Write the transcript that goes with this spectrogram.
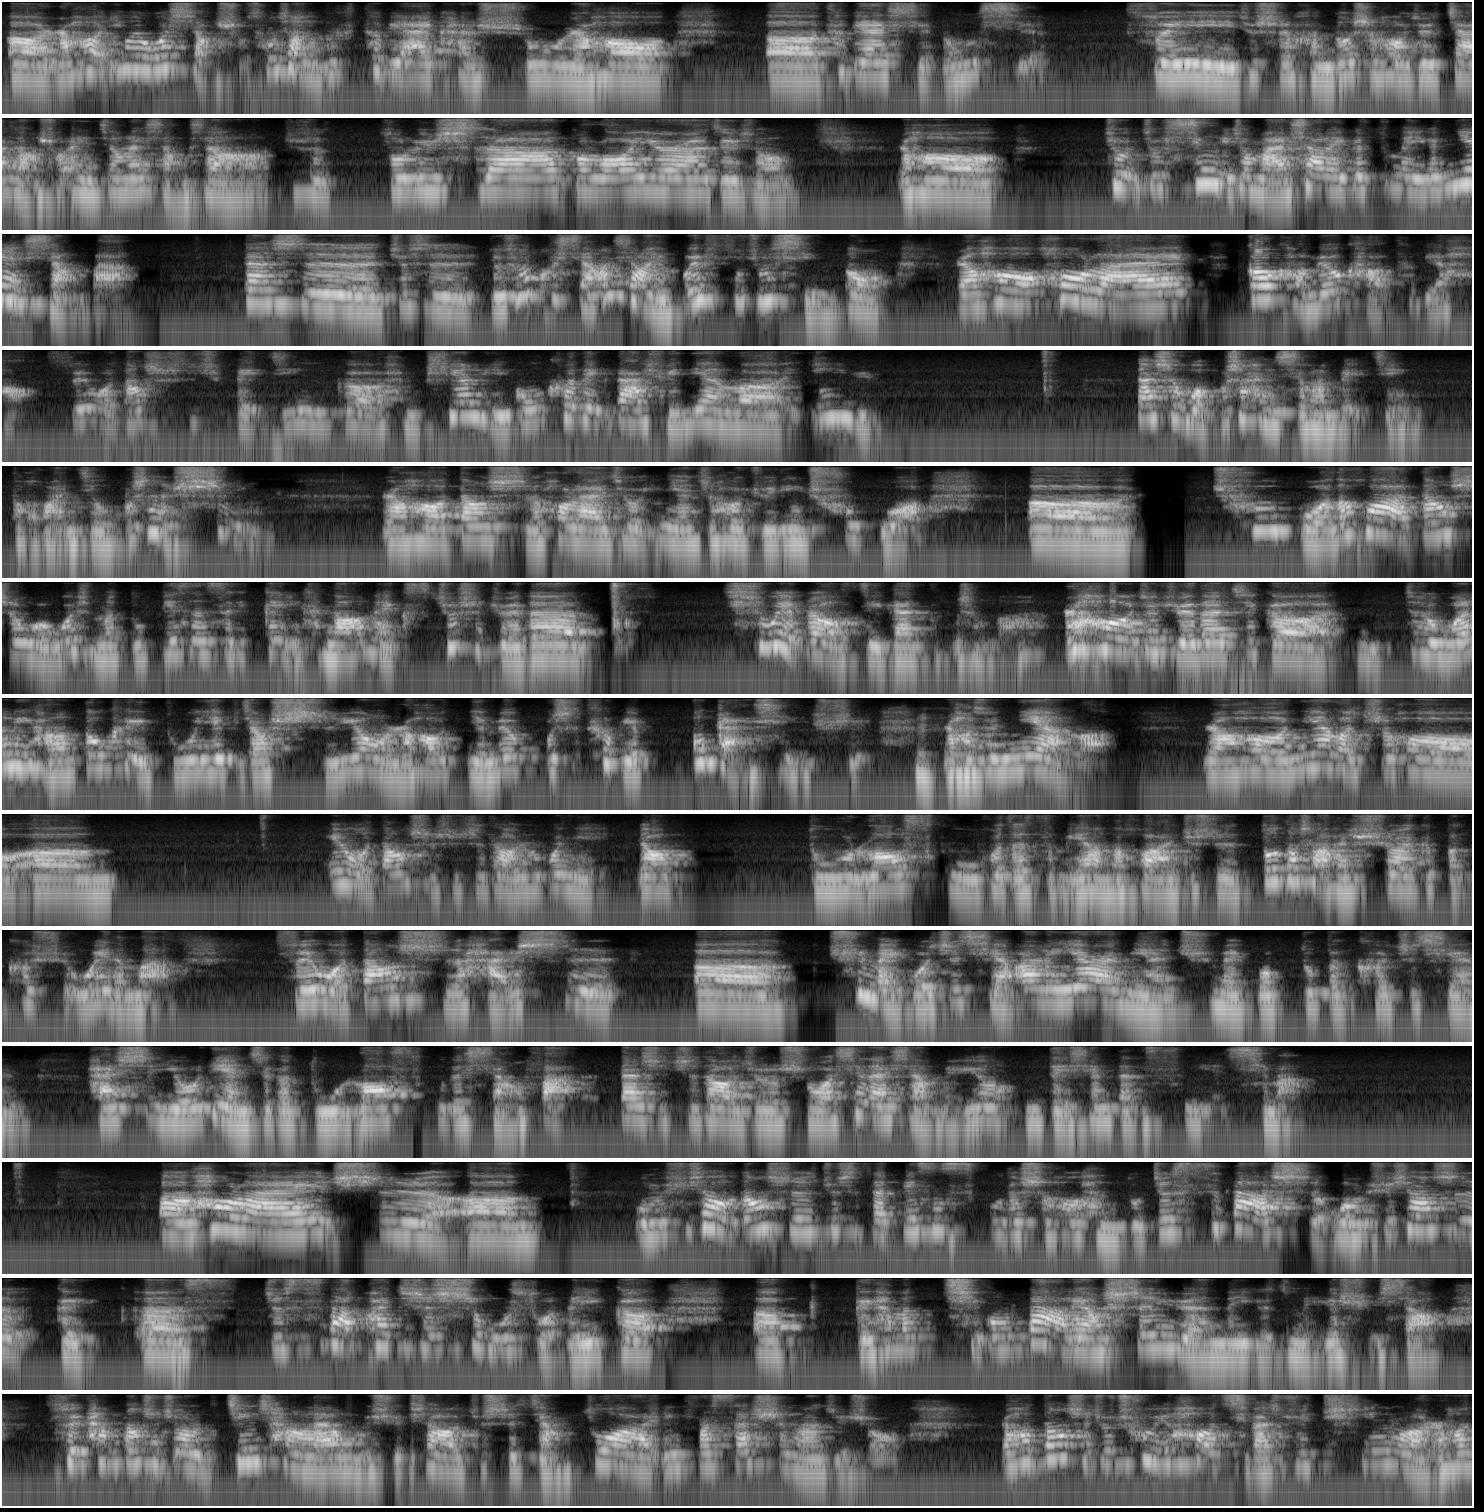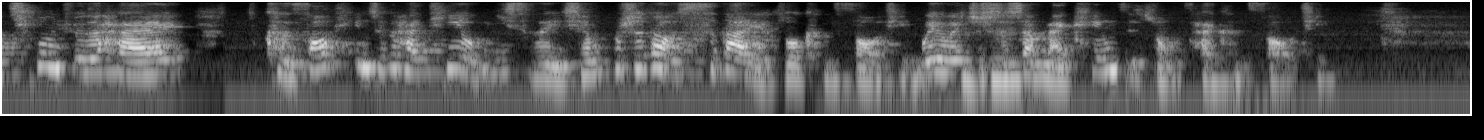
呃，然后因为我小时候从小就特别爱看书，然后呃特别爱写东西，所以就是很多时候就家长说，哎，你将来想不想就是。做律师啊，做 lawyer 啊这种，然后就就心里就埋下了一个这么一个念想吧，但是就是有时候会想想也不会付诸行动。然后后来高考没有考特别好，所以我当时是去北京一个很偏理工科的一个大学念了英语，但是我不是很喜欢北京的环境，我不是很适应。然后当时后来就一年之后决定出国，呃。出国的话，当时我为什么读 business 跟 economics，就是觉得，其实我也不知道我自己该读什么，然后就觉得这个就是文理行都可以读，也比较实用，然后也没有不是特别不感兴趣，然后就念了，然后念了之后，嗯，因为我当时是知道，如果你要读 law school 或者怎么样的话，就是多多少还是需要一个本科学位的嘛，所以我当时还是。呃，去美国之前，二零一二年去美国读本科之前，还是有点这个读 law school 的想法的。但是知道就是说，现在想没用，你得先等四年起码。呃，后来是呃，我们学校我当时就是在 business school 的时候很多，就四大是我们学校是给呃，就四大会计师事务所的一个呃，给他们提供大量生源的一个这么一个学校。所以他们当时就经常来我们学校，就是讲座啊、info session 啊这种，然后当时就出于好奇吧，就去听了，然后听觉得还 consulting 这个还挺有意思的，以前不知道四大也做 consulting，我以为只是像 McKinsey 这种才 consulting，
